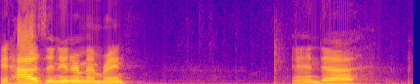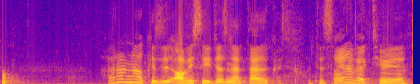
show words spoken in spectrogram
It has an inner membrane, and uh, I don't know because obviously it doesn't have thylakoids. With the cyanobacteria,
